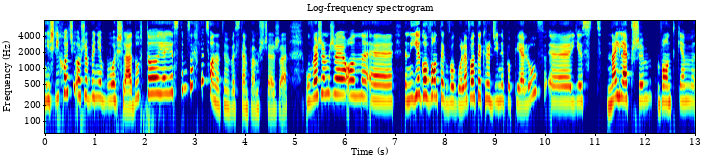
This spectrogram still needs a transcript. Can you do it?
Jeśli chodzi o żeby nie było śladów, to ja jestem zachwycona tym występem, szczerze. Uważam, że on, e, ten jego wątek w ogóle, wątek rodziny Popielów, e, jest najlepszym wątkiem e,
